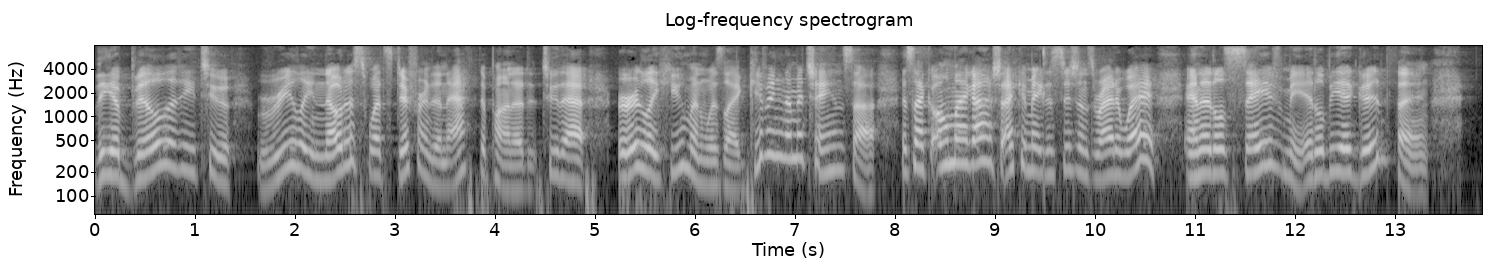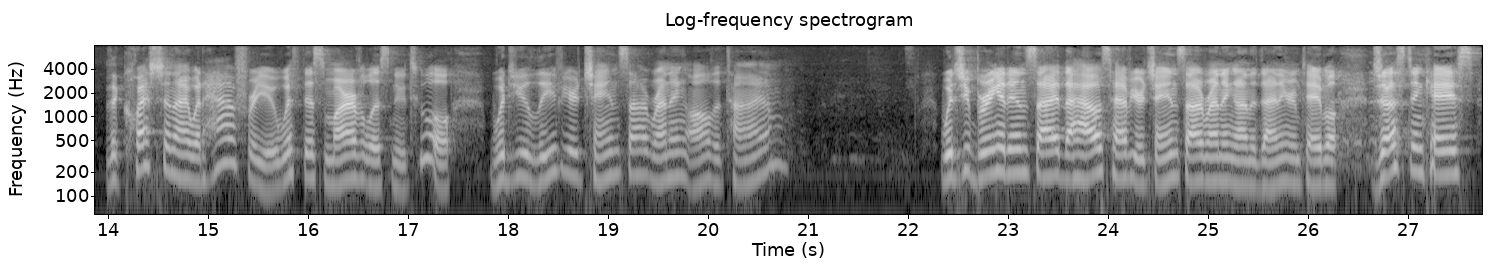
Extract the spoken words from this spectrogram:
the ability to really notice what's different and act upon it to that early human was like giving them a chainsaw. It's like, oh my gosh, I can make decisions right away and it'll save me. It'll be a good thing. The question I would have for you with this marvelous new tool would you leave your chainsaw running all the time? Would you bring it inside the house, have your chainsaw running on the dining room table, just in case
